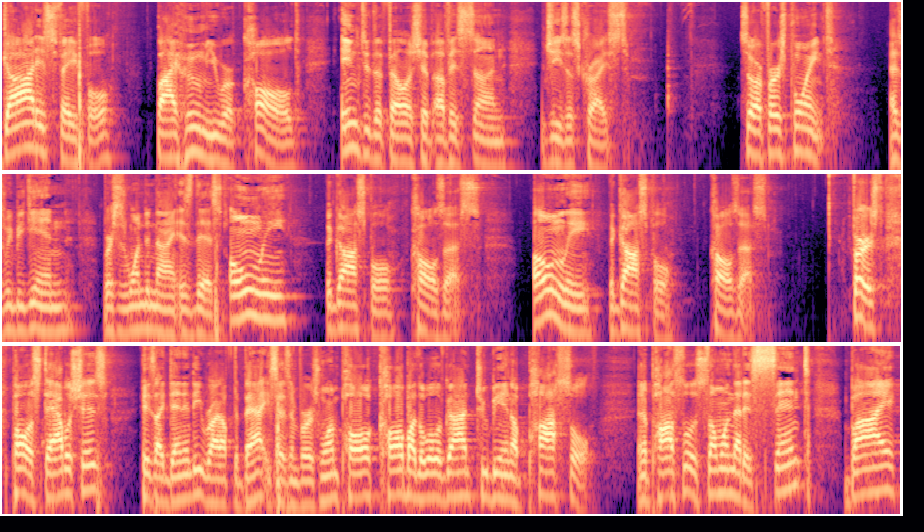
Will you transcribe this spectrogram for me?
God is faithful, by whom you were called into the fellowship of his Son, Jesus Christ. So, our first point as we begin verses 1 to 9 is this only the gospel calls us. Only the gospel calls us. First, Paul establishes his identity right off the bat. He says in verse 1 Paul, called by the will of God to be an apostle. An apostle is someone that is sent by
